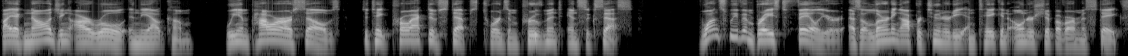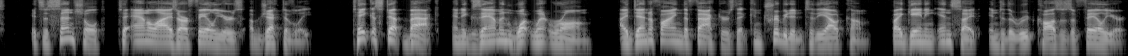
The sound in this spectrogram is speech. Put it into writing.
By acknowledging our role in the outcome, we empower ourselves to take proactive steps towards improvement and success. Once we've embraced failure as a learning opportunity and taken ownership of our mistakes, it's essential to analyze our failures objectively. Take a step back and examine what went wrong identifying the factors that contributed to the outcome. By gaining insight into the root causes of failure,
